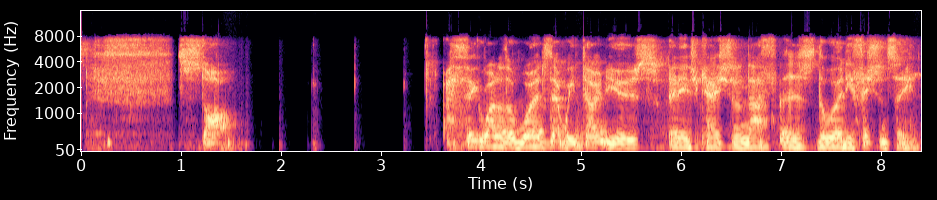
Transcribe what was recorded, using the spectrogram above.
Stop. I think one of the words that we don't use in education enough is the word efficiency.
